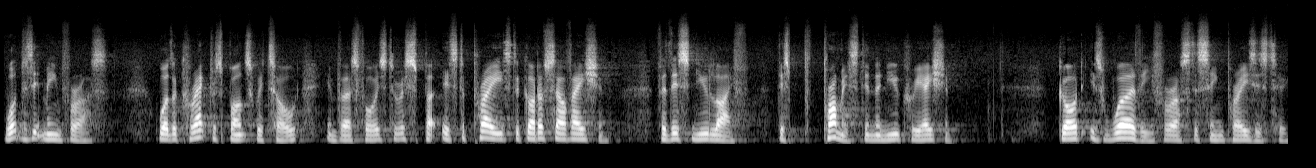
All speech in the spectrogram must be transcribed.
What does it mean for us? Well, the correct response, we're told in verse 4, is to, resp- is to praise the God of salvation for this new life, this promised in the new creation. God is worthy for us to sing praises to.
